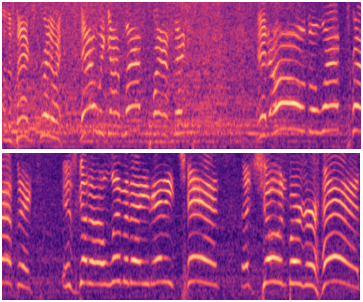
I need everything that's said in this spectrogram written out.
on the back straightaway. Now we got lap traffic, and oh, the lap traffic is going to eliminate any chance that Schoenberger had.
